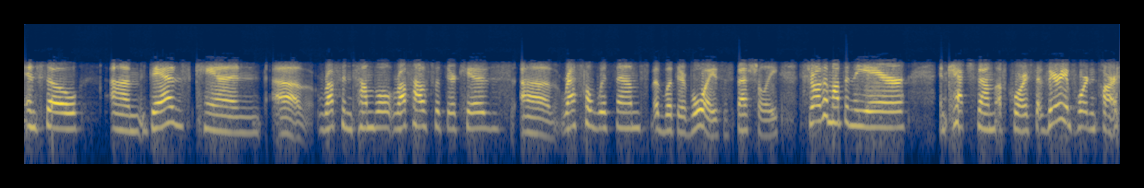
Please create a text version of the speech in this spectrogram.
And so um, dads can uh, rough and tumble, roughhouse with their kids, uh, wrestle with them, with their boys especially, throw them up in the air and catch them. Of course, a very important part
